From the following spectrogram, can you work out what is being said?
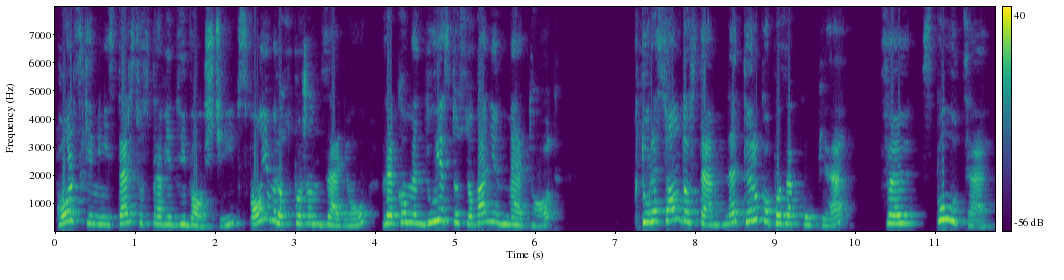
Polskie Ministerstwo Sprawiedliwości w swoim rozporządzeniu rekomenduje stosowanie metod, które są dostępne tylko po zakupie w spółce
